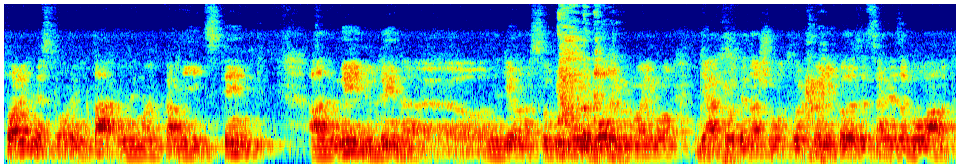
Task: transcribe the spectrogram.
Тварини створені так, вони мають певні інстинкти, але ми, людина, е, наділена свободою волею, ми маємо дякувати нашому творцю, ніколи за це не забувати.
